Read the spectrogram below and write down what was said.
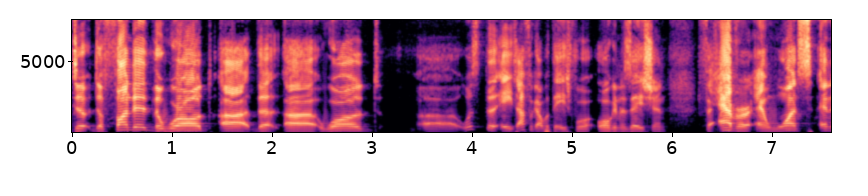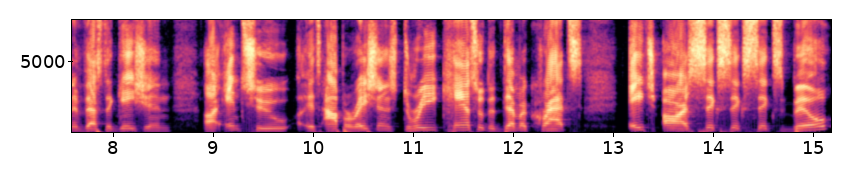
de- defunded the world uh, the uh, world uh, what's the age? I forgot what the age for organization forever, and wants an investigation uh, into its operations. Three, canceled the Democrats' HR 666 bill,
